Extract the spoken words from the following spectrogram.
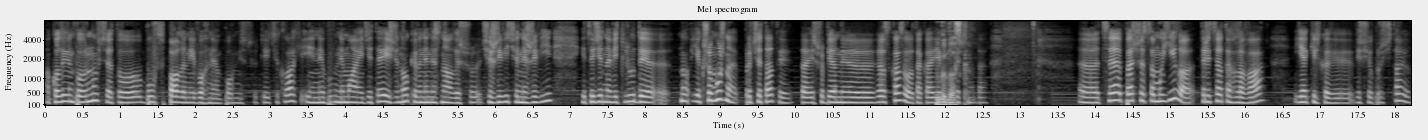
А коли він повернувся, то був спалений вогнем повністю цей циклах, і не немає дітей, жінок, і вони не знали, що чи живі, чи не живі. І тоді навіть люди, ну якщо можна прочитати, та щоб я не розказувала, така як точно, да. Це перше Самуїла, 30 глава. Я кілька віршів прочитаю.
